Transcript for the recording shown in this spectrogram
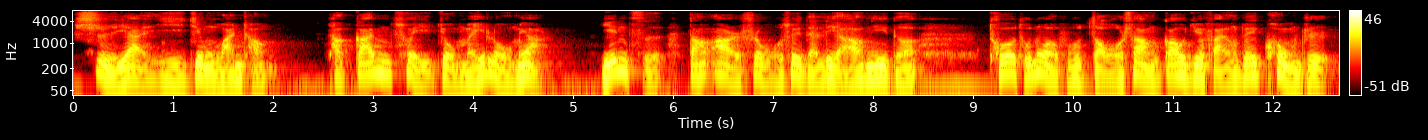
试验已经完成，他干脆就没露面因此，当二十五岁的列昂尼德·托图诺夫走上高级反应堆控制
